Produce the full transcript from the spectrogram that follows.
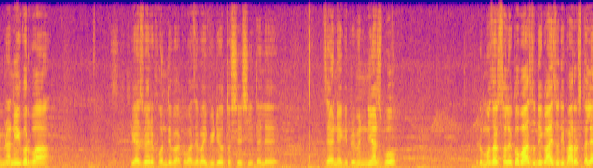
ইমরানই করবা? পিয়াজ ভাইরে ফোন দিবা কবা যে ভাই ভিডিও তো শেষই তাইলে যাই নিয়ে কি পেমেন্ট নিয়ে আসব। একটু মজার চলে কবা যদি গায়ে যদি পারস তাহলে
